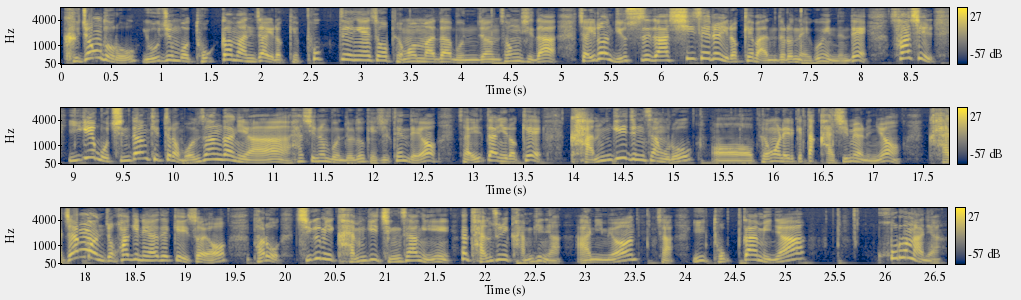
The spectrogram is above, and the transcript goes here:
그 정도로 요즘 뭐 독감 환자 이렇게 폭등해서 병원마다 문전 성시다. 자, 이런 뉴스가 시세를 이렇게 만들어내고 있는데 사실 이게 뭐 진단키트랑 뭔 상관이야 하시는 분들도 계실 텐데요. 자, 일단 이렇게 감기 증상으로 어, 병원에 이렇게 딱 가시면은요. 가장 먼저 확인해야 될 게 있어요. 바로 지금 이 감기 증상이 단순히 감기냐 아니면 자, 이 독감이냐 코로나냐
